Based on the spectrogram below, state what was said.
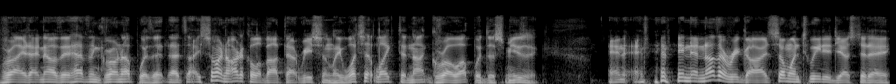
Right, I know they haven't grown up with it. That's, I saw an article about that recently. What's it like to not grow up with this music? And, and in another regard, someone tweeted yesterday,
